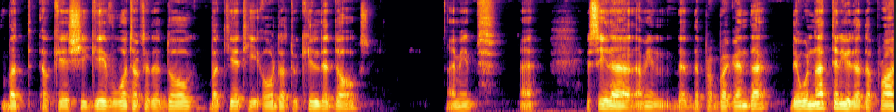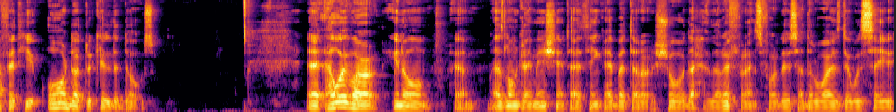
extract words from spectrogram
but okay she gave water to the dog but yet he ordered to kill the dogs i mean eh. you see that i mean the, the propaganda they will not tell you that the prophet he ordered to kill the dogs uh, however, you know, um, as long as I mention it, I think I better show the, the reference for this. Otherwise, they will say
